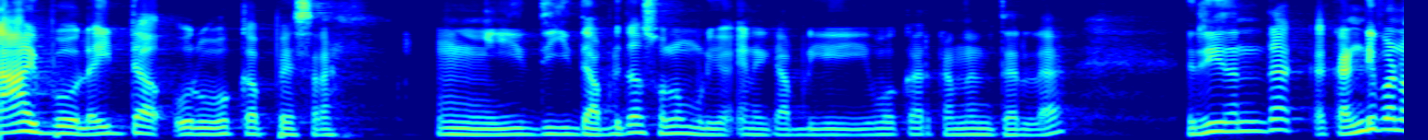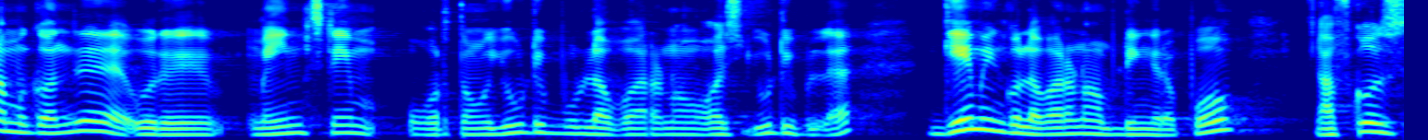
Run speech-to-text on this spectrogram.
நான் இப்போது லைட்டாக ஒரு ஓக்கா பேசுகிறேன் இது இது அப்படி தான் சொல்ல முடியும். எனக்கு அப்படி ஓக்கா இருக்கானு தெரில ரீசெண்டாக கண்டிப்பாக நமக்கு வந்து ஒரு மெயின் ஸ்ட்ரீம் ஒருத்தவங்க யூடியூப் உள்ளே வரணும் யூடியூப்பில் கேமிங்குள்ளே வரணும் அப்படிங்கிறப்போ அஃப்கோர்ஸ்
